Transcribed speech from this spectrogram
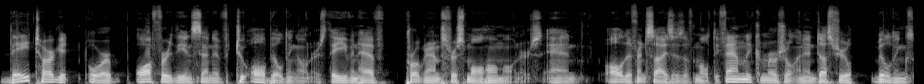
They target or offer the incentive to all building owners. They even have programs for small homeowners and all different sizes of multifamily, commercial, and industrial buildings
